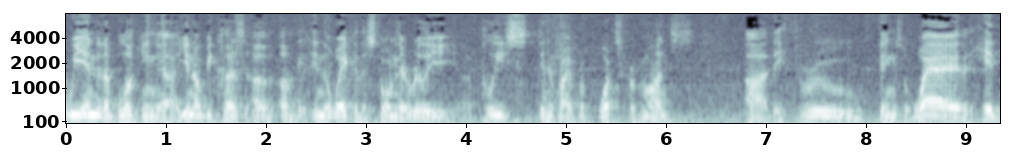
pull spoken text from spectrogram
we ended up looking, uh, you know, because of, of in the wake of the storm, there really uh, police didn't write reports for months. Uh, they threw things away. They hid.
